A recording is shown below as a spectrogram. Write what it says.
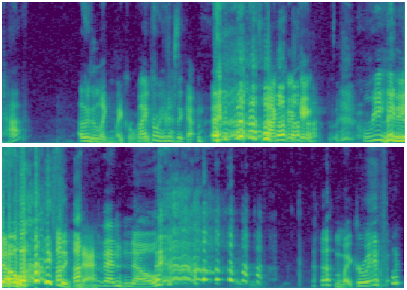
I have. Other than like microwave. microwave doesn't count. it's not cooking. Reheating. Then no. Like nah. then no. microwave. What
